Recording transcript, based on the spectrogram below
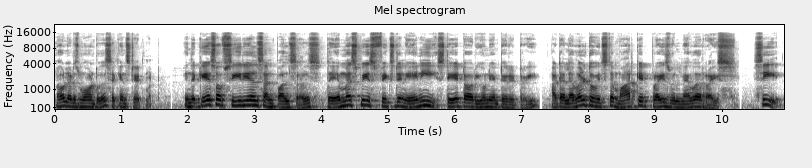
Now, let us move on to the second statement. In the case of cereals and pulses, the MSP is fixed in any state or union territory at a level to which the market price will never rise. See,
